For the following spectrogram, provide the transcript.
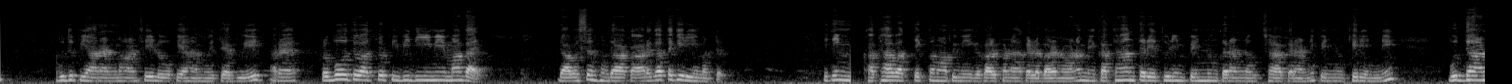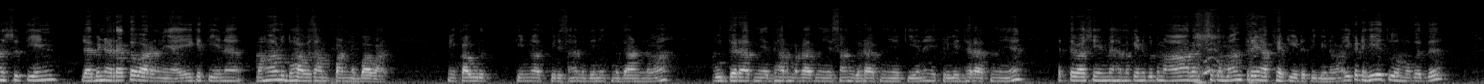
බුදු පියාණන් වහන්සේ ලෝකයේ හැමෙත ලැබුවේ අර ප්‍රබෝධවත්ව පිබිදීමේ මගයි. දවස හොඳාකාර ගත කිරීමට. ඉතින් කතාවත් එක්කම අපි මේක කල්පනා කරලා බලනවා නම් මේ කථාන්තරය තුලින් පෙන්눔 කරන්න උත්සාහ කරන්නේ පෙන්눔 කෙරෙන්නේ බුද්ධානුස්සතියෙන් ලැබෙන රැකවරණය. ඒකේ තියෙන මහානුභාව සම්පන්න බවයි. මේ කවුරුත් පින්වත් පිරිස හැම දෙනෙක්ම දන්නවා බුද්ධ රත්නය, ධර්ම රත්නය, සංඝ රත්නය කියන මේ ත්‍රිවිධ රත්නය ඇත්ත වශයෙන්ම හැම කෙනෙකුටම ආරක්ෂක මන්ත්‍රයක් හැටියට තිබෙනවා. ඒකට හේතුව මොකද?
